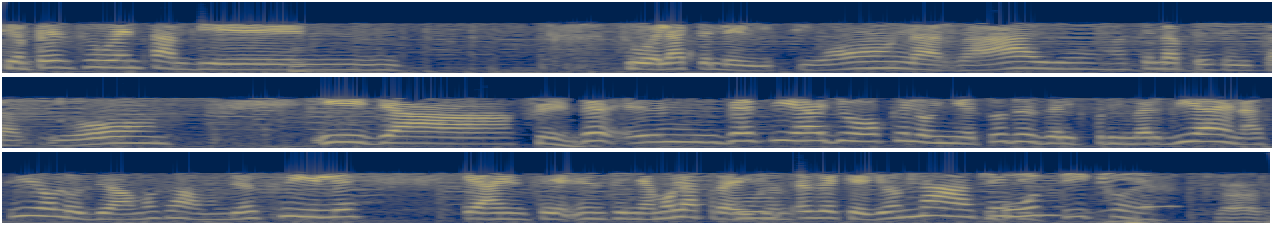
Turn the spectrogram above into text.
Siempre suben también, sube la televisión, la radio, hacen la presentación y ya Sí. de- eh, decía yo que los nietos desde el primer día de nacido los llevamos a un desfile que a ense- enseñamos la tradición Un- desde que ellos nacen Chiquitico. Claro.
